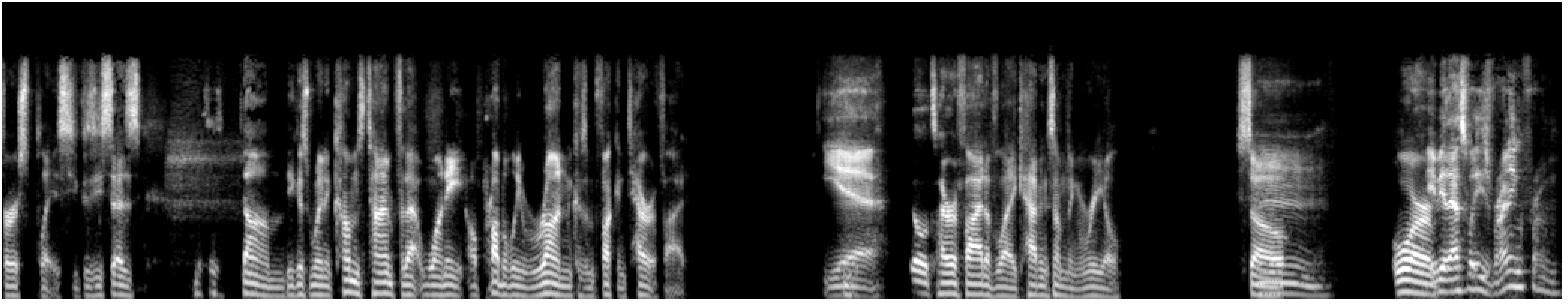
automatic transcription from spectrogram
first place because he says this is dumb because when it comes time for that one eight i'll probably run because i'm fucking terrified yeah still terrified of like having something real so Mm, or maybe that's what he's running from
